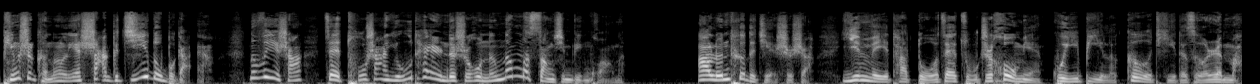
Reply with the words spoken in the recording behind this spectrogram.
平时可能连杀个鸡都不敢啊。那为啥在屠杀犹太人的时候能那么丧心病狂呢？阿伦特的解释是啊，因为他躲在组织后面，规避了个体的责任嘛。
